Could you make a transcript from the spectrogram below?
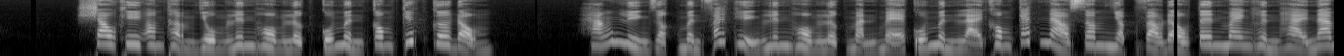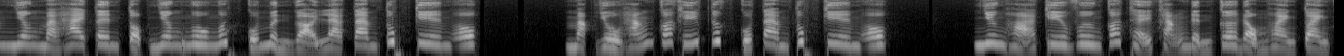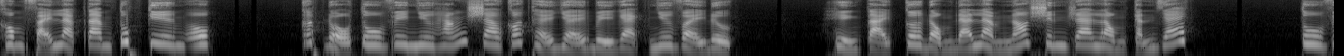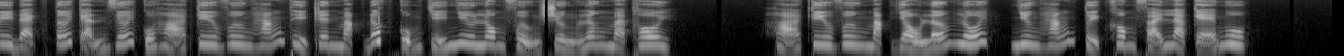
Sau khi âm thầm dùng linh hồn lực của mình công kích cơ động, hắn liền giật mình phát hiện linh hồn lực mạnh mẽ của mình lại không cách nào xâm nhập vào đầu tên mang hình hài nam nhân mà hai tên tộc nhân ngu ngốc của mình gọi là Tam Túc Kim Ô. Mặc dù hắn có khí tức của Tam Túc Kim Ô, nhưng hỏa kiêu vương có thể khẳng định cơ động hoàn toàn không phải là Tam Túc Kim Ô. Cấp độ tu vi như hắn sao có thể dễ bị gạt như vậy được. Hiện tại cơ động đã làm nó sinh ra lòng cảnh giác. Tu vi đạt tới cảnh giới của hỏa kiêu vương hắn thì trên mặt đất cũng chỉ như lông phượng sừng lân mà thôi. Hỏa kiêu vương mặc dầu lớn lối, nhưng hắn tuyệt không phải là kẻ ngu.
